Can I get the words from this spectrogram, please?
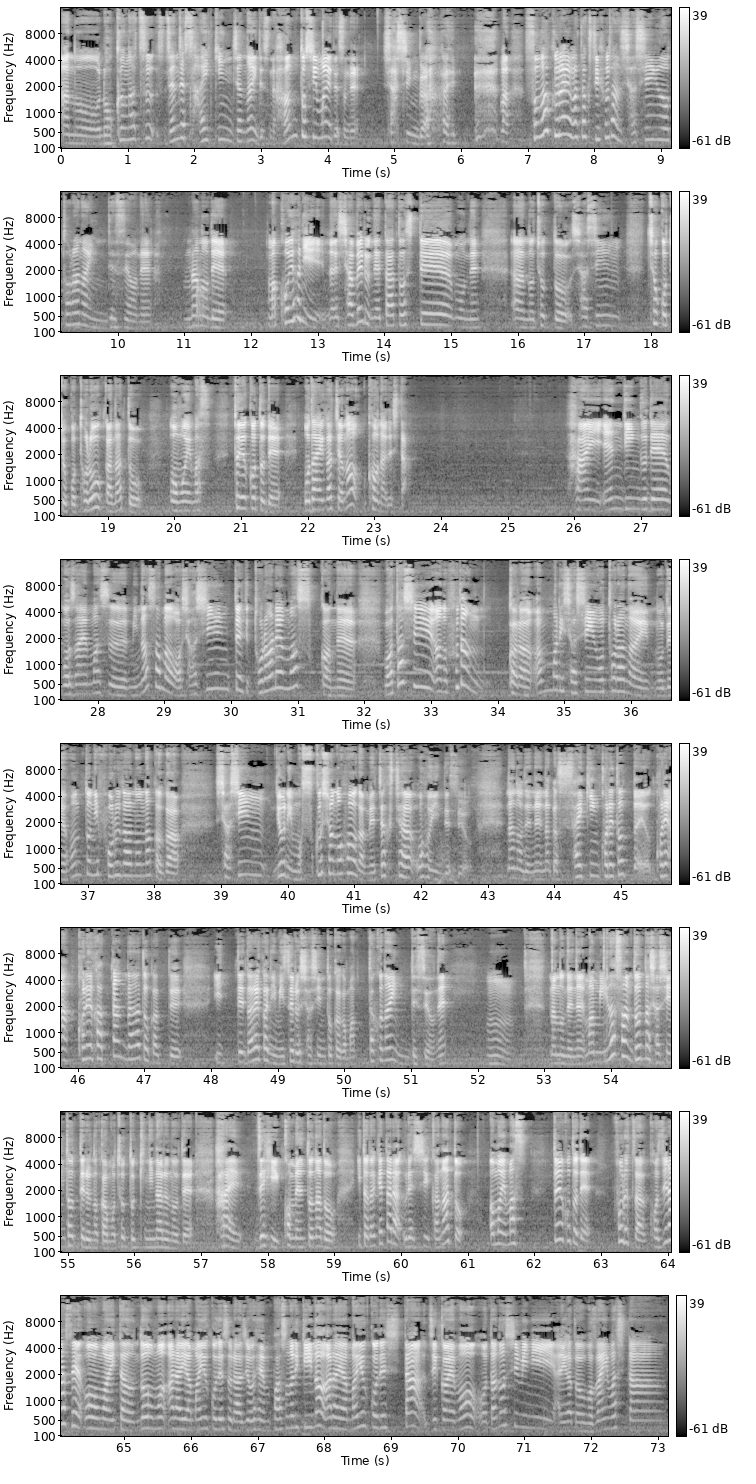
あの6月全然最近じゃないですね。半年前ですね。写真が。はい。まあそのくらい私普段写真を撮らないんですよね。なのでまあこういうふうに喋るネタとしてもねあのちょっと写真ちょこちょこ撮ろうかなと思います。ということでお題ガチャのコーナーでした。はい、エンディングでございます。皆様は写真って撮られますかね？私、あの、普段からあんまり写真を撮らないので本当にフォルダの中が写真よりもスクショの方がめちゃくちゃ多いんですよ。なのでねなんか最近これ撮ったよこれあこれ買ったんだとかって言って誰かに見せる写真とかが全くないんですよね。うん。なのでねまあ皆さんどんな写真撮ってるのかもちょっと気になるのではい。是非コメントなどいただけたら嬉しいかなと思います。ということでフォルツァこじらせオーマイタウンどうも荒山由子です。ラジオ編パーソナリティの荒山由子でした。次回もお楽しみに。ありがとうございました。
